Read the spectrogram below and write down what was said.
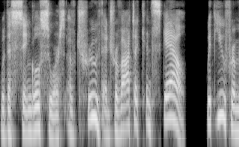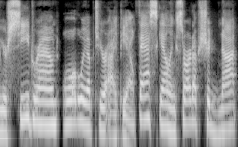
with a single source of truth. And Trovata can scale with you from your seed round all the way up to your IPO. Fast scaling startups should not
